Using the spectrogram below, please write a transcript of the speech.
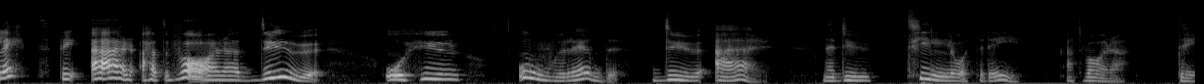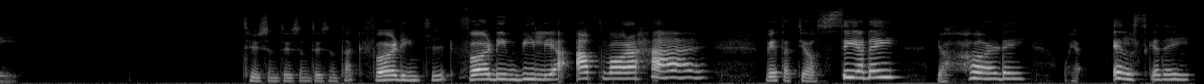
lätt det är att vara du och hur orädd du är när du tillåter dig att vara dig. Tusen, tusen, tusen tack för din tid, för din vilja att vara här. Vet att jag ser dig, jag hör dig och jag älskar dig.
